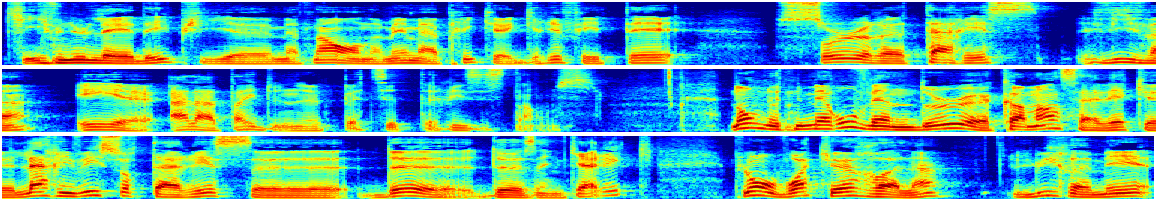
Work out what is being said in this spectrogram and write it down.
qui est venu l'aider. Puis maintenant, on a même appris que Griff était sur Taris, vivant et à la tête d'une petite résistance. Donc, notre numéro 22 euh, commence avec euh, l'arrivée sur Taris euh, de, de. Puis là, on voit que Roland lui remet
